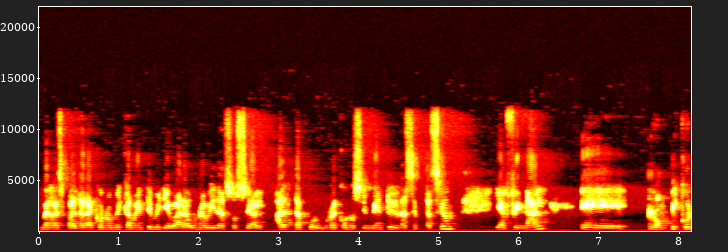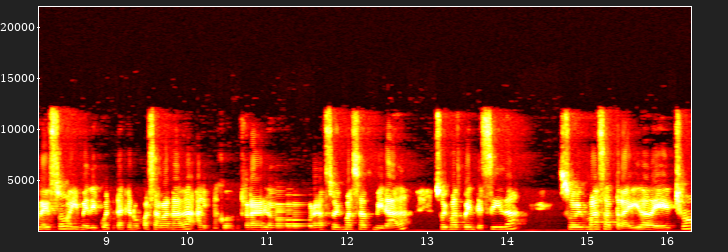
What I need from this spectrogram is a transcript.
me respaldara económicamente y me llevara a una vida social alta por un reconocimiento y una aceptación. Y al final eh, rompí con eso y me di cuenta que no pasaba nada. Al contrario, ahora soy más admirada, soy más bendecida, soy más atraída, de hecho,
